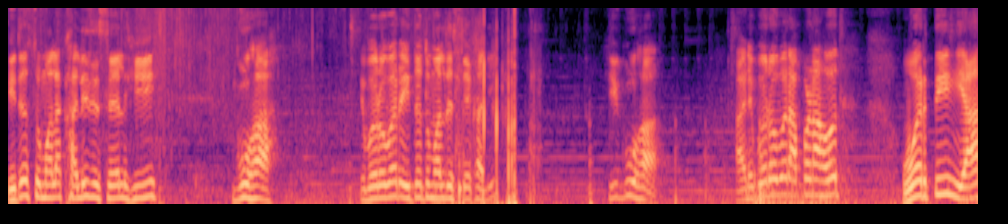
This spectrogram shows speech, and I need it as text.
इथंच तुम्हाला खाली दिसेल ही गुहा. बरोबर इथं तुम्हाला दिसते खाली. ही गुहा. आणि बरोबर आपण आहोत वरती या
